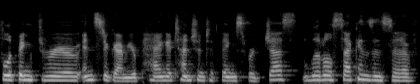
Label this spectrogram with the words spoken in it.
flipping through Instagram. You're paying attention to things for just little seconds instead of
